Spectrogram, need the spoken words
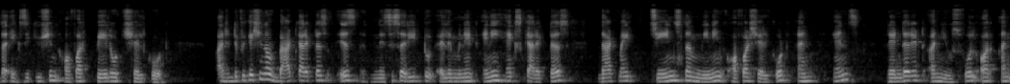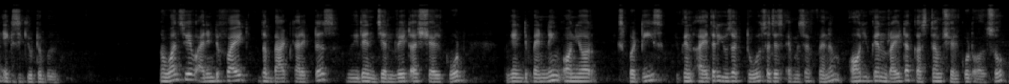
the execution of our payload shellcode. Identification of bad characters is necessary to eliminate any hex characters that might change the meaning of our shellcode and hence render it unuseful or unexecutable. Now once we have identified the bad characters, we then generate a shellcode Again, depending on your expertise, you can either use a tool such as MSF Venom or you can write a custom shellcode also.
